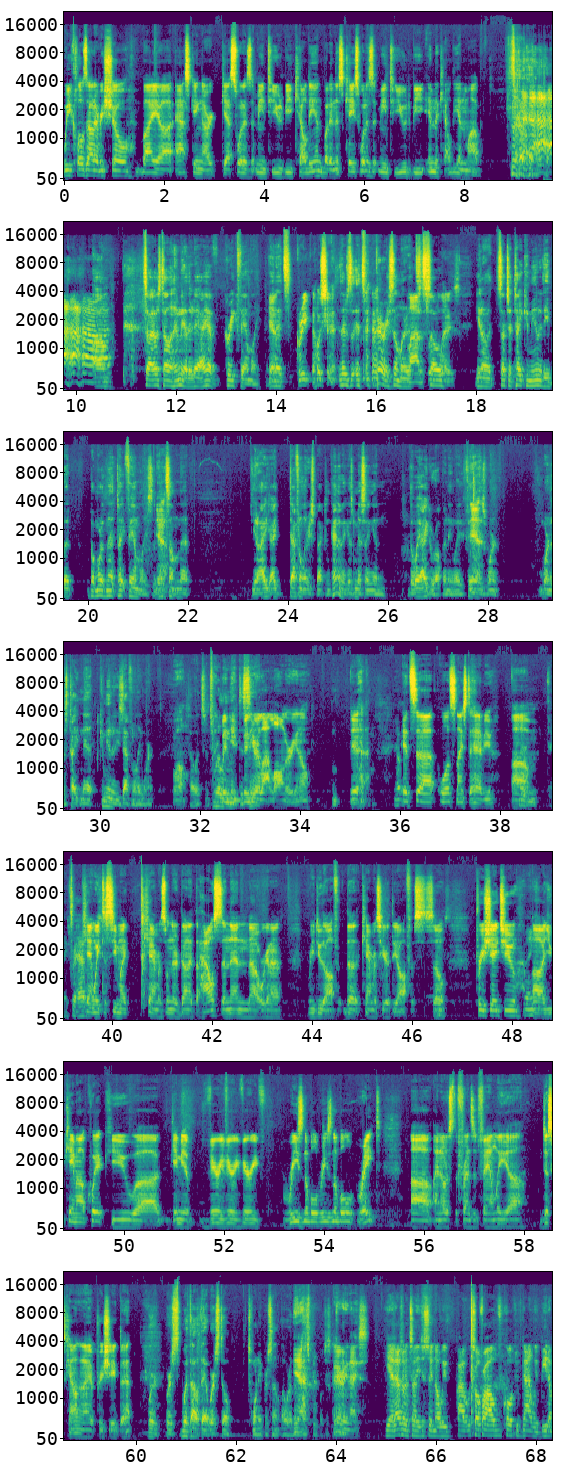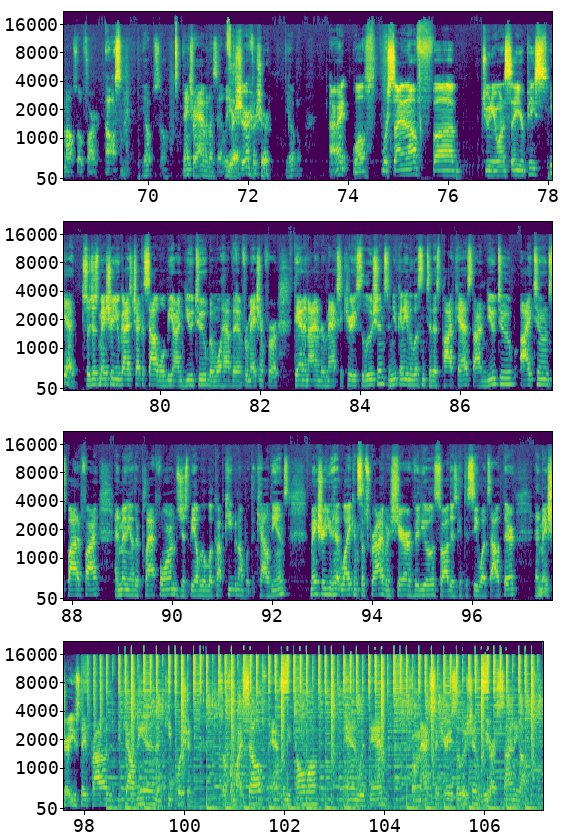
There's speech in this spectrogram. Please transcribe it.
We close out every show by uh, asking our guests, "What does it mean to you to be Chaldean?" But in this case, what does it mean to you to be in the Chaldean mob? So I was telling him the other day, I have Greek family, and it's Greek. Oh shit. there's it's very similar. A lot It's of so similarities. You know, it's such a tight community, but but more than that, tight families. And Yeah. that's something that you know I, I definitely respect and kind of think is missing in the way I grew up. Anyway, families weren't weren't as tight knit. Communities definitely weren't. Well, So it's it's really been, neat to been see. here a lot longer, you know. Yeah. Yep. It's uh well, it's nice to have you. Um, Thanks for having can't me. wait to see my cameras when they're done at the house, and then uh, we're gonna redo the off the cameras here at the office. So appreciate you. Thank you. uh, you came out quick. You uh, gave me a very, very, very reasonable, reasonable rate. Uh, I noticed the friends and family uh, discount, and I appreciate that. We're we're without that we're still twenty percent lower than Yeah. most people. Just 'cause Very we- nice. Yeah, that's what I'm telling you. Just so you know, we've probably, so far all the quotes we've gotten, we beat them out so far. Awesome. Yep. So thanks for having us at least. Yeah, sure. for sure. Yep. All right. Well, we're signing off. Uh, Junior, you want to say your piece? Yeah. So just make sure you guys check us out. We'll be on YouTube and we'll have the information for Dan and I under Maxx Security Solutions. And you can even listen to this podcast on YouTube, iTunes, Spotify, and many other platforms. Just be able to look up Keeping Up with the Chaldeans. Make sure you hit like and subscribe and share our videos so others get to see what's out there. And make sure you stay proud be Chaldean and keep pushing. So for myself, Anthony Toma, and with Dan from Maxx Security Solutions, we are signing off.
